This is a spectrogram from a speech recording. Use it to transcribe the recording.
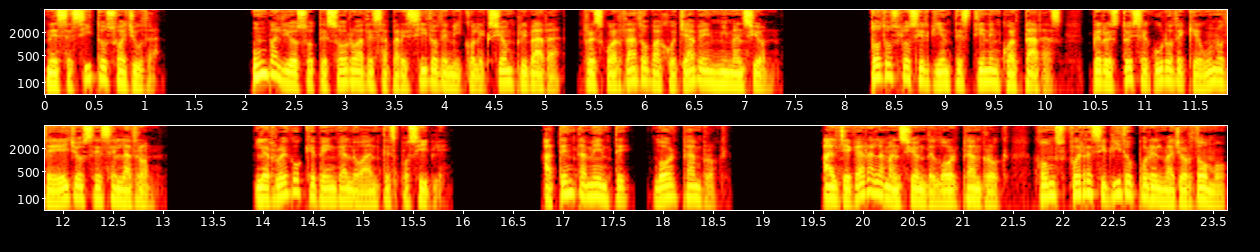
necesito su ayuda. Un valioso tesoro ha desaparecido de mi colección privada, resguardado bajo llave en mi mansión. Todos los sirvientes tienen coartadas, pero estoy seguro de que uno de ellos es el ladrón. Le ruego que venga lo antes posible. Atentamente, Lord Pembroke. Al llegar a la mansión de Lord Pembroke, Holmes fue recibido por el mayordomo,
